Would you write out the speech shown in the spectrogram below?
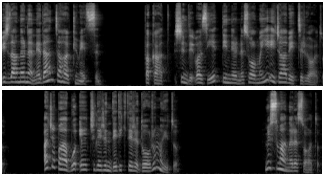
vicdanlarına neden tahakküm etsin? Fakat şimdi vaziyet dinlerine sormayı icap ettiriyordu. Acaba bu elçilerin dedikleri doğru muydu? Müslümanlara sordu.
